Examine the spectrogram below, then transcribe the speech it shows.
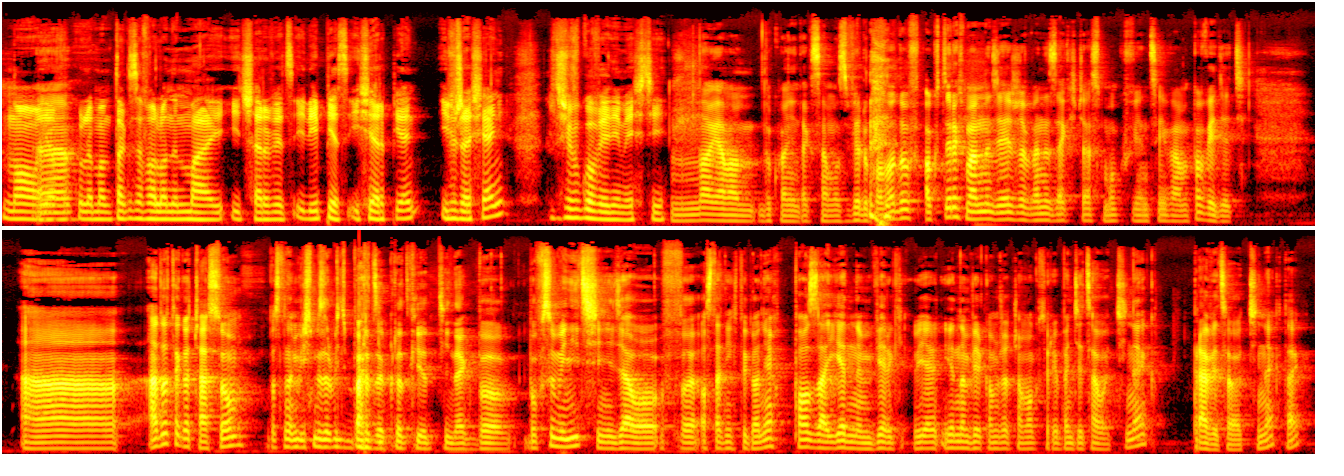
No, ja e, w ogóle mam tak zawalony maj i czerwiec i lipiec i sierpień i wrzesień, że to się w głowie nie mieści. No, ja mam dokładnie tak samo z wielu powodów, o których mam nadzieję, że będę za jakiś czas mógł więcej wam powiedzieć. A, a do tego czasu postanowiliśmy zrobić bardzo krótki odcinek, bo, bo w sumie nic się nie działo w ostatnich tygodniach, poza jednym wielki, jedną wielką rzeczą, o której będzie cały odcinek. Prawie cały odcinek, tak?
